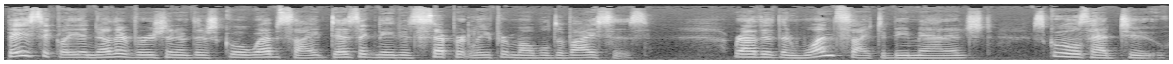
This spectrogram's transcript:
Basically, another version of their school website designated separately for mobile devices. Rather than one site to be managed, schools had two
